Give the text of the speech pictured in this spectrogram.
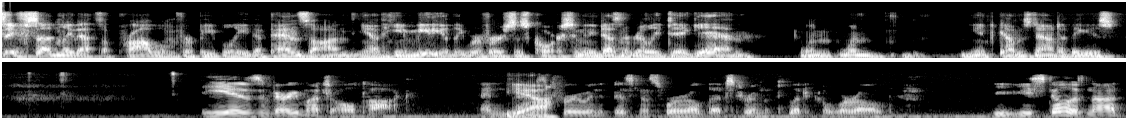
if suddenly that's a problem for people he depends on, you know, he immediately reverses course. I mean, he doesn't really dig in when when it comes down to these. He is very much all talk. And Yeah. that's true in the business world, that's true in the political world. He, he still is not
